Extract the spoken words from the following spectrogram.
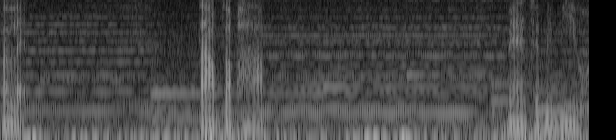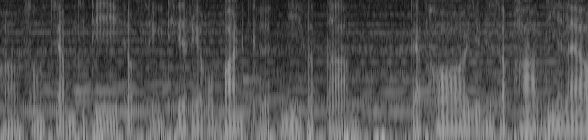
นั่นแหละ ตามสภาพ แม้จะไม่มีความทรงจำดีๆกับสิ่งที่เรียกว่าบ้านเกิดนี่ก็ตาม แต่พออยู่ในสภาพนี้แล้ว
